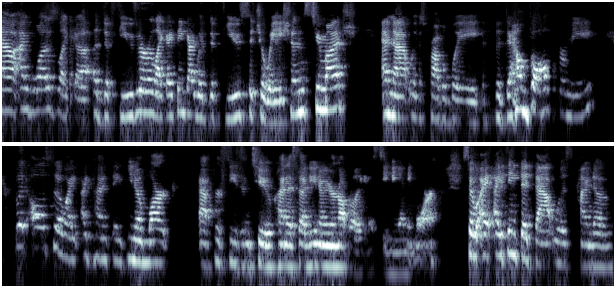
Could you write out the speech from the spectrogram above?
now I was like a, a diffuser. Like I think I would diffuse situations too much. And that was probably the downfall for me. But also I, I kind of think, you know, Mark after season two kind of said, you know, you're not really going to see me anymore. So I, I think that that was kind of,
